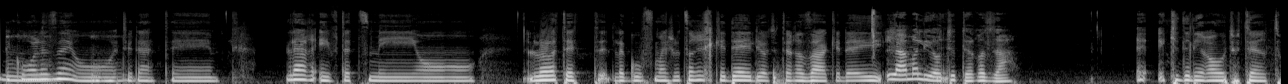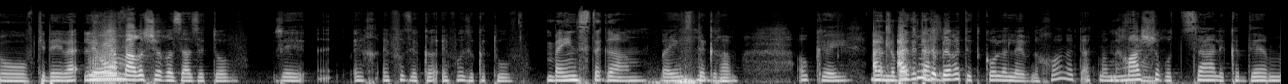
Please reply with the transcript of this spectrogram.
לקרוא mm-hmm. לזה, או mm-hmm. את יודעת, אה, להרעיב את עצמי, או לא לתת לגוף מה שהוא צריך כדי להיות יותר רזה, כדי... למה להיות יותר רזה? אה, כדי להיראות יותר טוב, כדי לאהוב... מי אמר שרזה זה טוב? זה, איך, איפה זה, איפה זה כתוב? באינסטגרם. באינסטגרם. אוקיי. את, את מדברת את כל הלב, נכון? את, את ממש נכון. רוצה לקדם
